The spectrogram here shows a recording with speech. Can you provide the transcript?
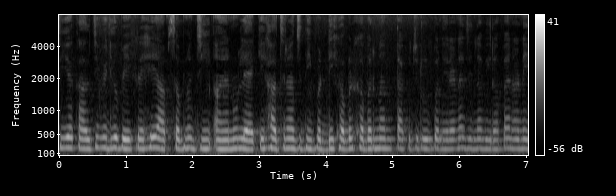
ਸ੍ਰੀ ਅਕਾਲ ਜੀ ਵੀਡੀਓ ਵੇਖ ਰਹੇ ਆਪ ਸਭ ਨੂੰ, ਜੀ ਆਇਆਂ ਨੂੰ ਲੈ ਕੇ ਹਾਜ਼ਰ ਅੱਜ ਦੀ ਵੱਡੀ ਖਬਰ। ਖਬਰ ਨਾਲ ਤੱਕ ਜਰੂਰ ਬਨੇ ਰਹਿਣਾ, ਜਿਨ੍ਹਾਂ ਵੀਰਾਂ ਭੈਣਾਂ ਨੇ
